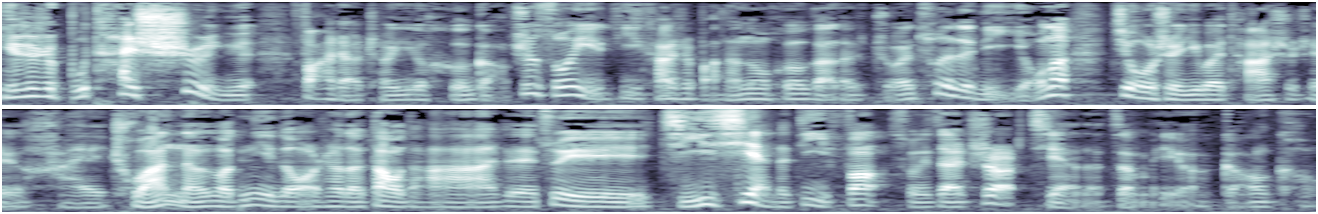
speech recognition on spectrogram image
其实是不太适于发展成一个河港。之所以一开始把它弄河港的纯粹的理由呢，就是因为它是这个海船能够逆流而上的到达这最极限的地方，所以在这儿建了这么一个港口。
